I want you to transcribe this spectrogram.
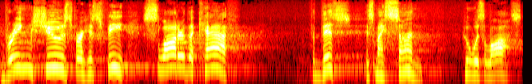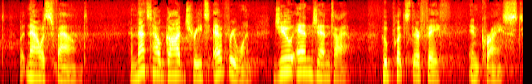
Bring shoes for his feet. Slaughter the calf. For this is my son who was lost, but now is found. And that's how God treats everyone, Jew and Gentile, who puts their faith in Christ.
